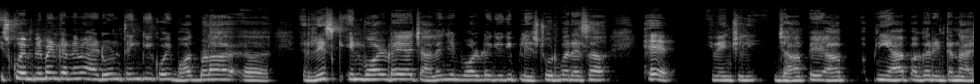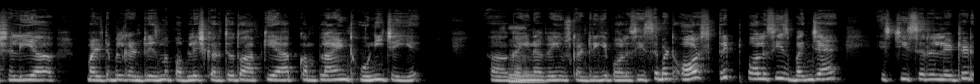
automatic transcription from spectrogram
इसको इम्प्लीमेंट करने में आई डोंट थिंक कि कोई बहुत बड़ा रिस्क uh, इन्वॉल्व है या चैलेंज इन्वॉल्व है क्योंकि प्ले स्टोर पर ऐसा है। इवेंचुअली जहाँ पे आप अपनी ऐप अगर इंटरनेशनली या मल्टीपल कंट्रीज़ में पब्लिश करते हो तो आपकी ऐप कंप्लाइंट होनी चाहिए कहीं ना कहीं उस कंट्री की पॉलिसीज़ से। बट और स्ट्रिक्ट पॉलिसीज़ बन जाएँ इस चीज़ से रिलेटेड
